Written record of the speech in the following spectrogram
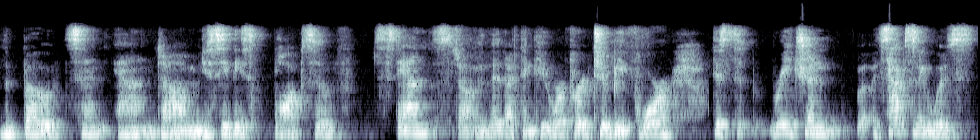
the boats, and and um, you see these blocks of sandstone that I think you referred to before. This region, Saxony was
